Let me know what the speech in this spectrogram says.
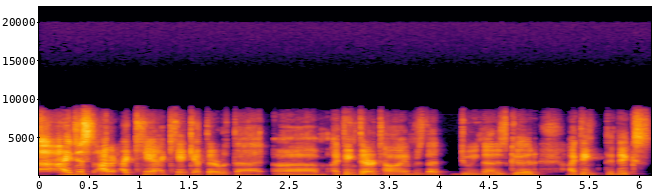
I I just I, I can't I can't get there with that. Um, I think there are times that doing that is good. I think the Knicks,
